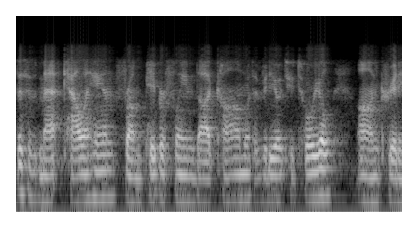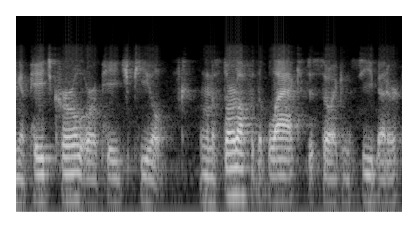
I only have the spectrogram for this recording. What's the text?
This is Matt Callahan from paperflame.com with a video tutorial on creating a page curl or a page peel. I'm going to start off with the black just so I can see better,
